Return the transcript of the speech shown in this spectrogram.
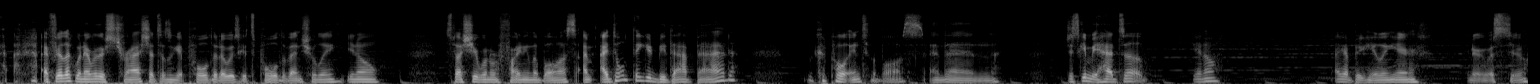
I feel like whenever there's trash that doesn't get pulled, it always gets pulled eventually. You know, especially when we're fighting the boss. I, I don't think it'd be that bad. We could pull into the boss and then just give me a heads up. You know? I got big healing here. Doing this too.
